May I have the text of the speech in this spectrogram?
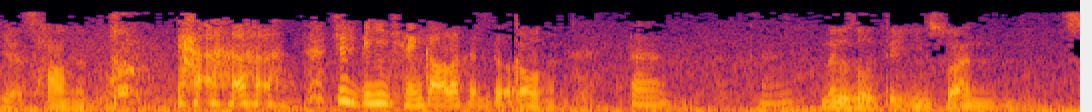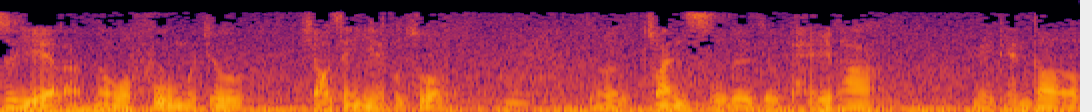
也差很多，就是比以前高了很多。高很多。嗯嗯那个时候点音算职业了，那我父母就小生意也不做了，就专职的就陪他，每天到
